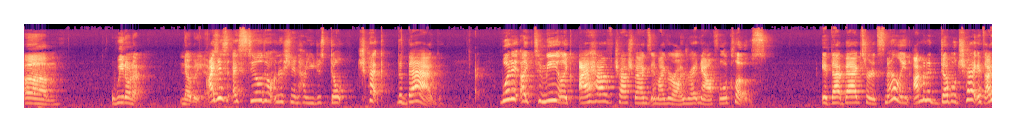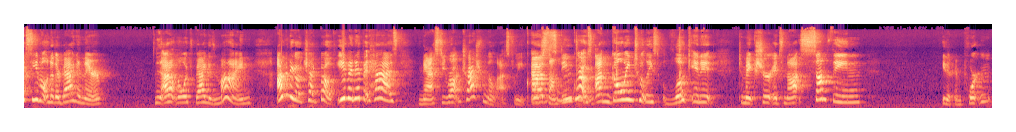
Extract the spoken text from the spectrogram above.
Um we don't know. Nobody knows. I just I still don't understand how you just don't check the bag. What it like to me like I have trash bags in my garage right now full of clothes. If that bag started smelling, I'm gonna double check. If I see another bag in there, and I don't know which bag is mine, I'm gonna go check both, even if it has nasty rotten trash from the last week or something gross. I'm going to at least look in it to make sure it's not something either important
